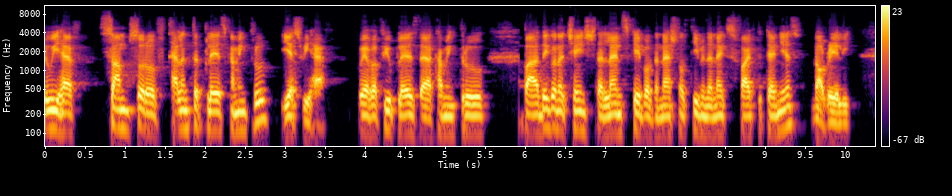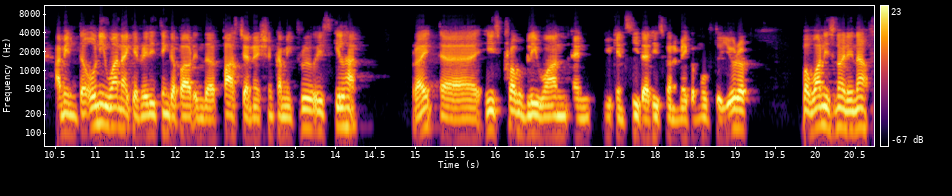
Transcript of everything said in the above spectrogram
Do we have some sort of talented players coming through? Yes we have. We have a few players that are coming through. But are they going to change the landscape of the national team in the next five to ten years? Not really. I mean, the only one I can really think about in the past generation coming through is Ilhan, right? Uh, he's probably one, and you can see that he's going to make a move to Europe. But one is not enough,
